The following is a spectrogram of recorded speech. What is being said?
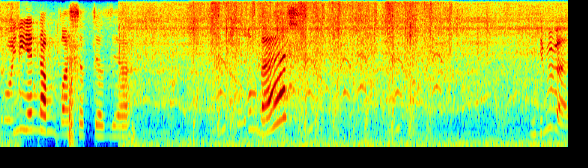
Dur oyunu yeniden mi başlatacağız ya? Oğlum ver. Elimi ver.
